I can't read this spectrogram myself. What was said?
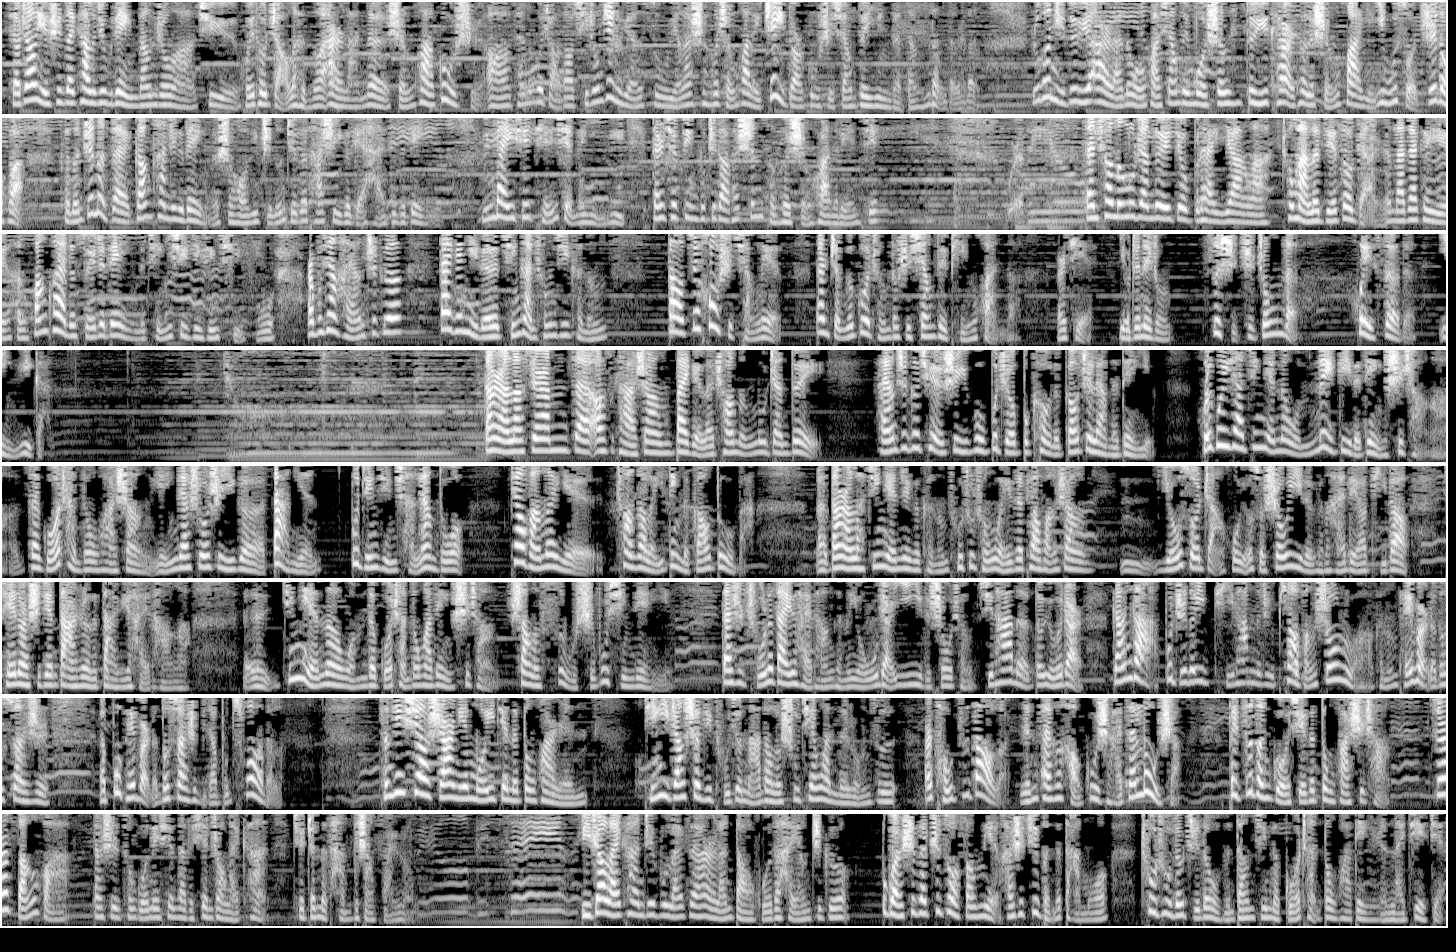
小昭也是在看了这部电影当中啊，去回头找了很多爱尔兰的神话故事啊，才能够找到其中这个元素原来是和神话里这一段故事相对应的，等等等等。如果你对于爱尔兰的文化相对陌生，对于凯尔特的神话也一无所知的话，可能真的在刚看这个电影的时候，你只能觉得它是一个给孩子的电影，明白一些浅显的隐喻，但是却并不知道它深层和神话的连接。但超能陆战队就不太一样了，充满了节奏感，让大家可以很欢快的随着电影的情绪进行起伏，而不像海洋之歌带给你的情感冲击可能到最后是强烈，但整个过程都是相对平缓的，而且有着那种自始至终的晦涩的隐喻感。当然了，虽然在奥斯卡上败给了超能陆战队。《海洋之歌》却也是一部不折不扣的高质量的电影。回顾一下今年的我们内地的电影市场啊，在国产动画上也应该说是一个大年，不仅仅产量多，票房呢也创造了一定的高度吧。呃，当然了，今年这个可能突出重围，在票房上嗯有所斩获、有所收益的，可能还得要提到前一段时间大热的《大鱼海棠》啊。呃，今年呢，我们的国产动画电影市场上了四五十部新电影。但是除了大鱼海棠可能有五点一亿的收成，其他的都有点尴尬，不值得一提。他们的这个票房收入啊，可能赔本的都算是，呃，不赔本的都算是比较不错的了。曾经需要十二年磨一剑的动画人，凭一张设计图就拿到了数千万的融资，而投资到了，人才和好故事还在路上。被资本裹挟的动画市场虽然繁华，但是从国内现在的现状来看，却真的谈不上繁荣。比照来看，这部来自爱尔兰岛国的《海洋之歌》，不管是在制作方面，还是剧本的打磨，处处都值得我们当今的国产动画电影人来借鉴。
